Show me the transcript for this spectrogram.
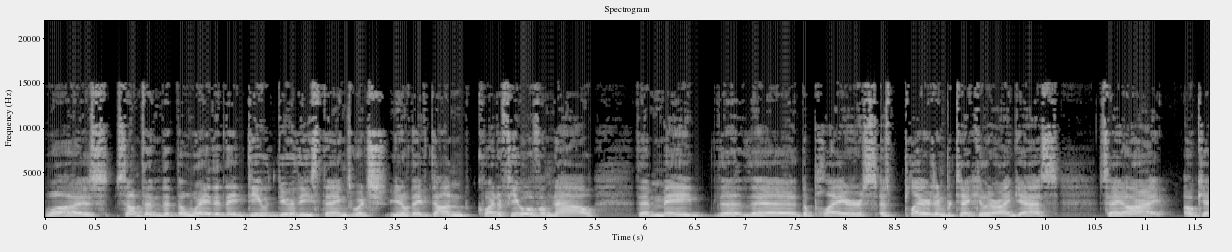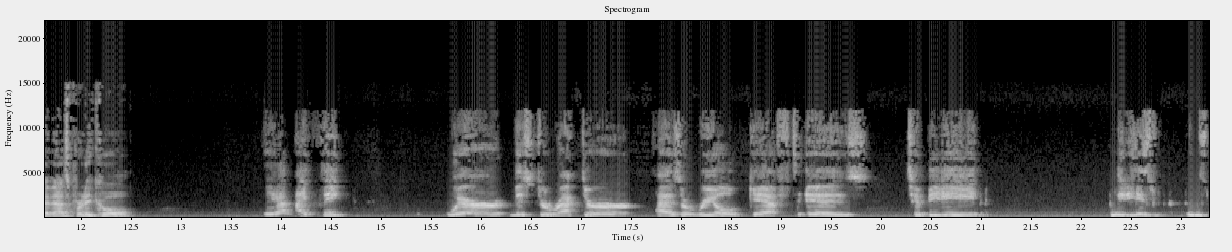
was something that the way that they do, do these things, which, you know, they've done quite a few of them now that made the, the, the players, as players in particular, I guess, say, all right, okay, that's pretty cool. Yeah, I think where this director has a real gift is to be I mean, he's, he's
